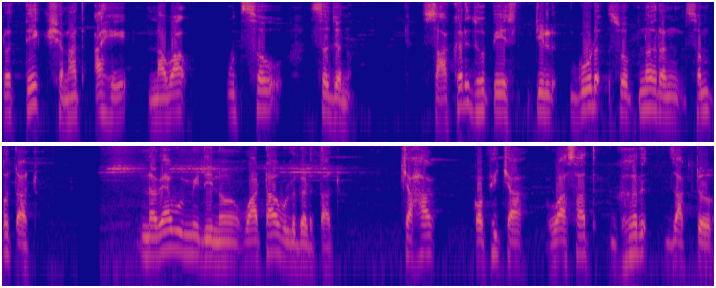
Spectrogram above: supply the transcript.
प्रत्येक क्षणात आहे नवा उत्सव सजन. साखर झोपेतील गोड स्वप्न रंग संपतात. नव्या उमेदीनं वाटा उलगडतात. चहा कॉफीच्या वासात घर जागतं.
